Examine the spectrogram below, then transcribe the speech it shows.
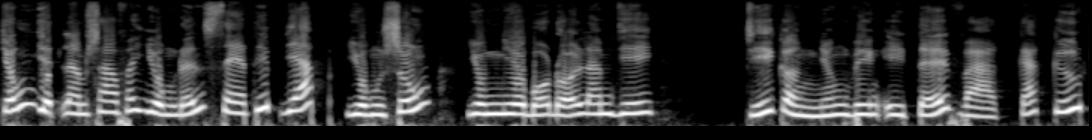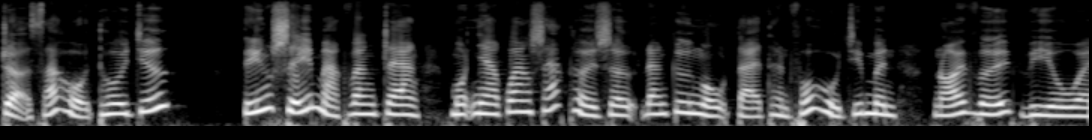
Chống dịch làm sao phải dùng đến xe thiếp giáp, dùng súng, dùng nhiều bộ đội làm gì? Chỉ cần nhân viên y tế và các cứu trợ xã hội thôi chứ. Tiến sĩ Mạc Văn Trang, một nhà quan sát thời sự đang cư ngụ tại thành phố Hồ Chí Minh, nói với VOA.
